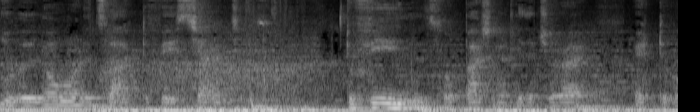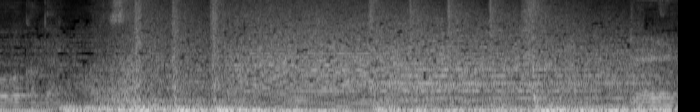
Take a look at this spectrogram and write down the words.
You will know what it's like to face challenges, to feel so passionately that you're right, yet to overcome them all the same. Dread it,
